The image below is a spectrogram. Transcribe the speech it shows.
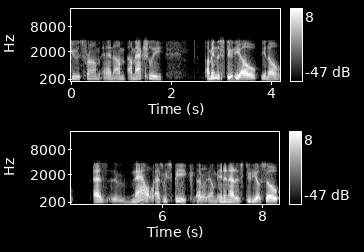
choose from, and I'm I'm actually I'm in the studio, you know, as now as we speak. I'm, Hmm. I'm in and out of the studio, so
